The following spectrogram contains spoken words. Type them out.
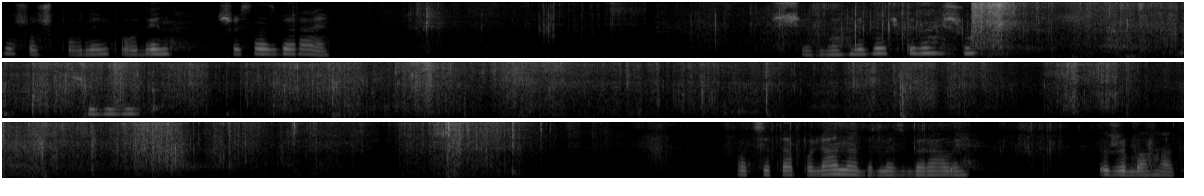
Ну що ж, по один, по один щось назбираємо. Ще два грибочки знайшов. Чоловік. Оце та поляна, де ми збирали дуже багато.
